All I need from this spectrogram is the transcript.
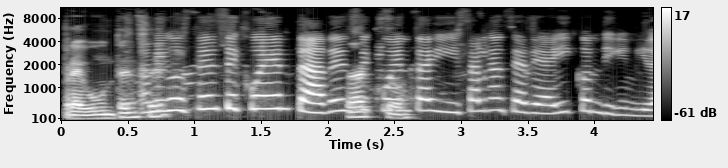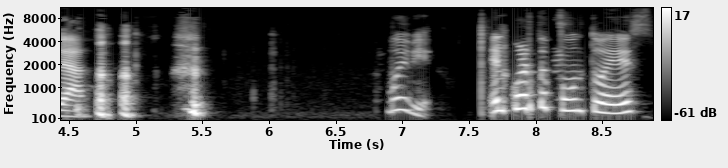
pregúntense. Amigos, dense cuenta, dense cuenta y sálganse de ahí con dignidad. Muy bien. El cuarto punto es,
